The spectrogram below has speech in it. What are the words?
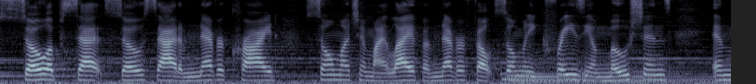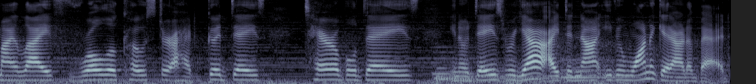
so upset, so sad. I've never cried so much in my life. I've never felt so many crazy emotions in my life, roller coaster. I had good days, terrible days, you know, days where, yeah, I did not even want to get out of bed.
